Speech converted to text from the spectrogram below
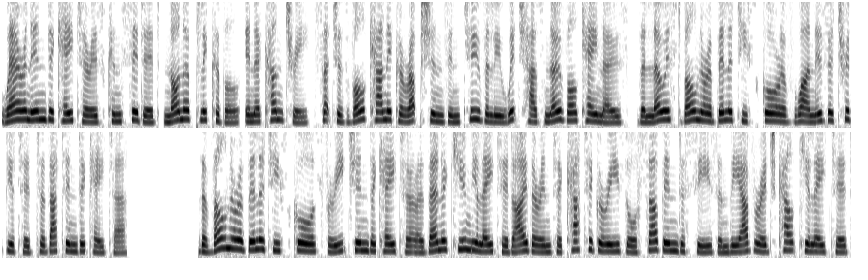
Where an indicator is considered non-applicable in a country such as volcanic eruptions in Tuvalu which has no volcanoes, the lowest vulnerability score of 1 is attributed to that indicator. The vulnerability scores for each indicator are then accumulated either into categories or sub-indices and the average calculated.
